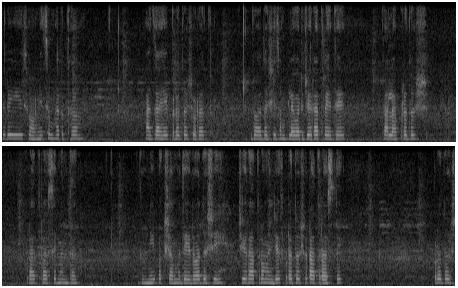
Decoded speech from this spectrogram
श्री स्वामी समर्थ. आज आहे प्रदोष व्रत द्वादशी संपल्यावर जी रात्र येते त्याला प्रदोष रात्र असे म्हणतात. दोन्ही पक्षामध्ये द्वादशीची रात्र म्हणजेच प्रदोष रात्र असते. प्रदोष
